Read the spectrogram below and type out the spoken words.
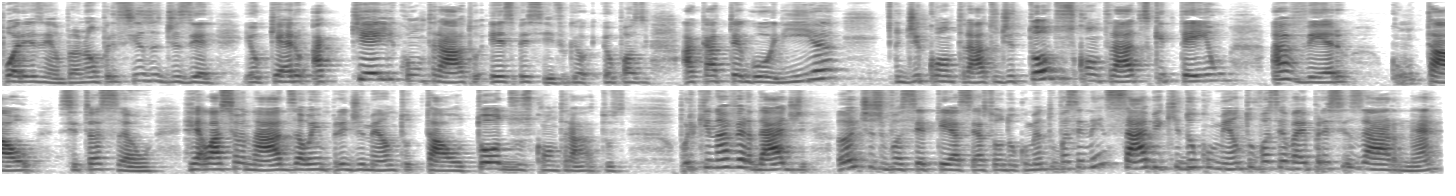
Por exemplo, eu não preciso dizer eu quero aquele contrato específico. Eu, eu posso a categoria de contrato de todos os contratos que tenham a ver com tal situação, relacionados ao empreendimento tal, todos os contratos. Porque, na verdade, antes de você ter acesso ao documento, você nem sabe que documento você vai precisar, né?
